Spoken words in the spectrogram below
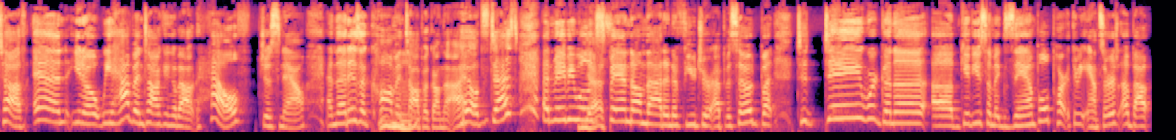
tough. And, you know, we have been talking about health just now, and that is a common topic on the IELTS test. And maybe we'll Yes. expand on that in a future episode. But today we're gonna, uh, give you some example part three answers about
